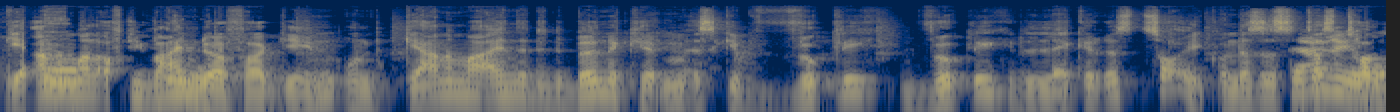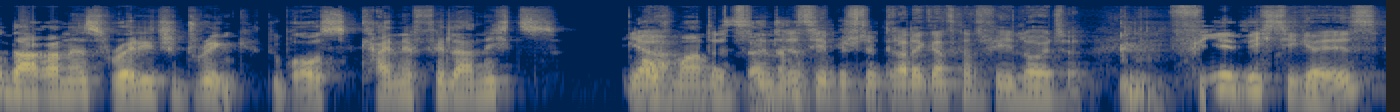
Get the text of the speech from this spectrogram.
gerne mal auf die Weindörfer gehen und gerne mal eine die Birne kippen. Es gibt wirklich, wirklich leckeres Zeug. Und das ist Dario. das Tolle daran ist, ready to drink. Du brauchst keine Filler, nichts. Ja, Aufmachen, das interessiert bestimmt gerade ganz, ganz viele Leute. Viel wichtiger ist,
